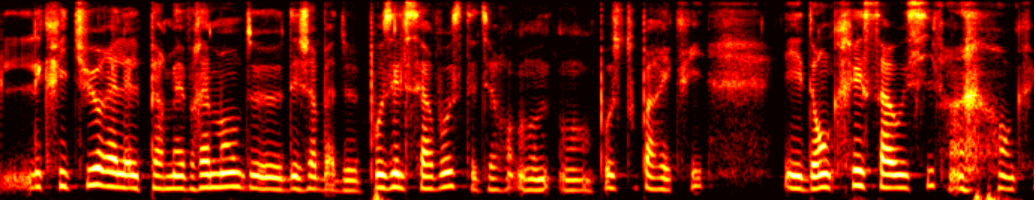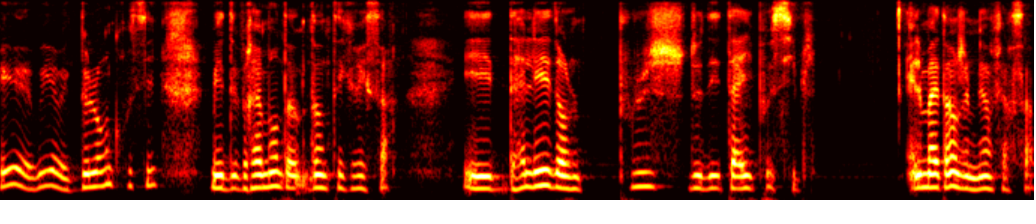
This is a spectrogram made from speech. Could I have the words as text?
l'écriture, elle, elle permet vraiment de déjà bah, de poser le cerveau, c'est-à-dire on, on, pose tout par écrit, et d'ancrer ça aussi, enfin ancrer, oui, avec de l'encre aussi, mais de vraiment d'intégrer ça et d'aller dans le plus de détails possible. Et le matin, j'aime bien faire ça.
